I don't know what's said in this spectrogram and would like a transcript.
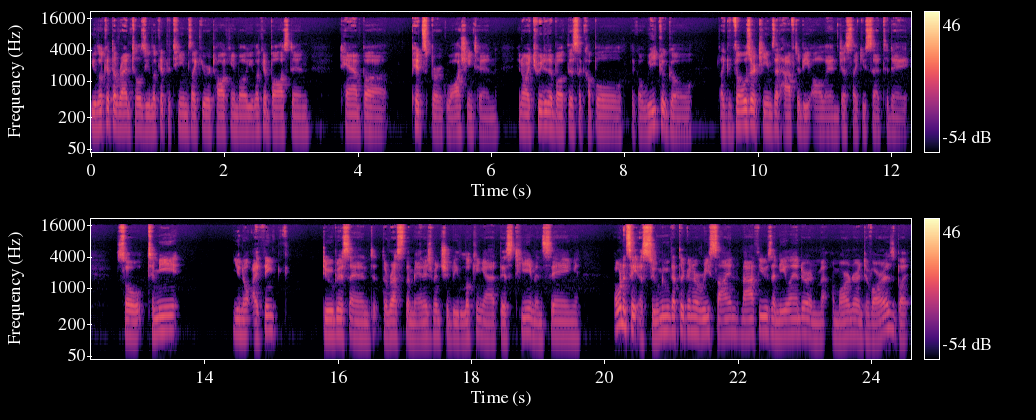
you look at the rentals, you look at the teams like you were talking about, you look at Boston, Tampa, Pittsburgh, Washington. You know, I tweeted about this a couple, like a week ago. Like, those are teams that have to be all in, just like you said today. So, to me, you know, I think Dubas and the rest of the management should be looking at this team and saying, I wouldn't say assuming that they're going to re-sign Matthews and Nylander and Marner and Tavares, but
